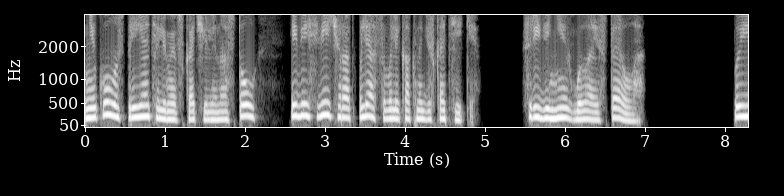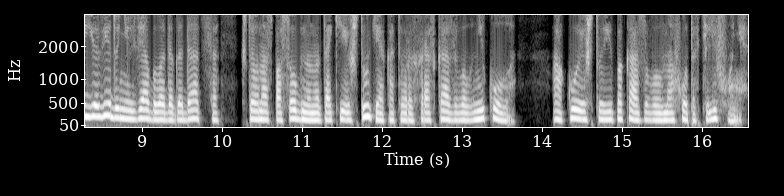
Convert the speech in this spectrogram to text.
Никола с приятелями вскочили на стол и весь вечер отплясывали, как на дискотеке. Среди них была и Стелла. По ее виду нельзя было догадаться, что она способна на такие штуки, о которых рассказывал Никола, а кое-что и показывал на фото в телефоне.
